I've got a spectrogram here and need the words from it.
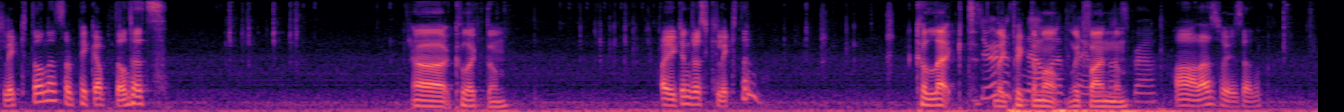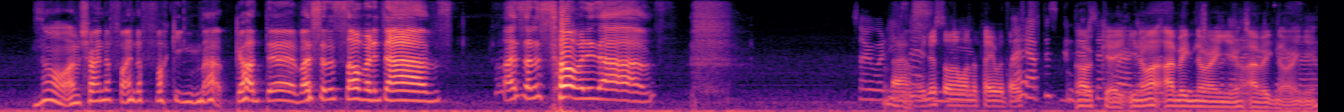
Click donuts or pick up donuts? Uh, collect them. Oh, you can just click them? Collect. Zerro like pick them up. Like find them. bro. Oh, that's what you said. No, I'm trying to find a fucking map. God damn. I said it so many times. I said it so many times. Sorry, what did you Damn, say? we just don't want to play with I us. have this condition Okay, you know what? I'm ignoring you. I I'm ignoring you.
